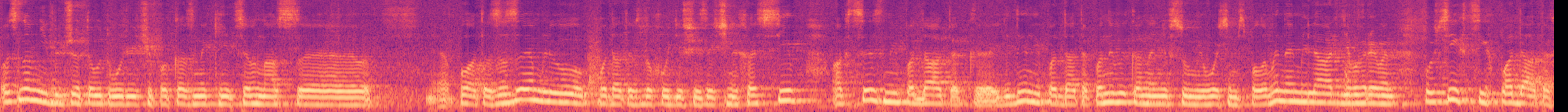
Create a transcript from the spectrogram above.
Основні бюджетоутворюючі показники це у нас е, плата за землю, податок з доходів фізичних осіб, акцизний податок, е, єдиний податок. Вони виконані в сумі 8,5 мільярдів гривень. По всіх цих податках,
